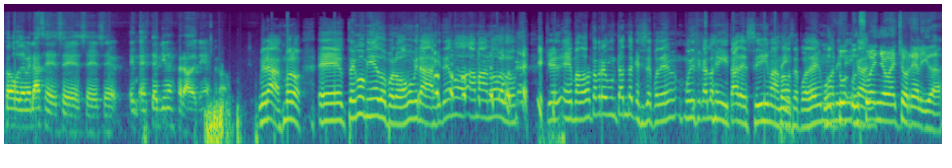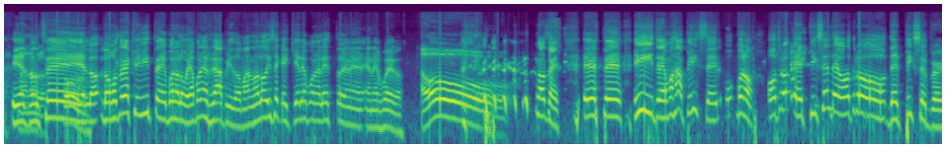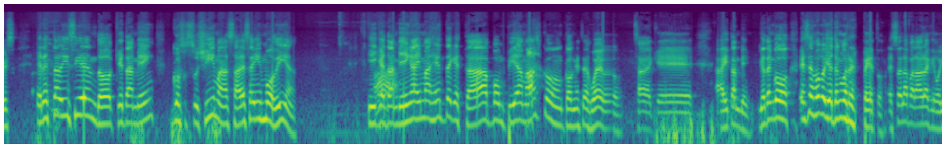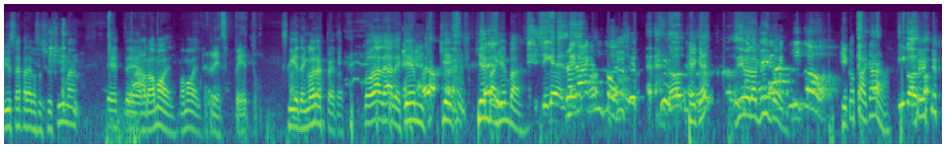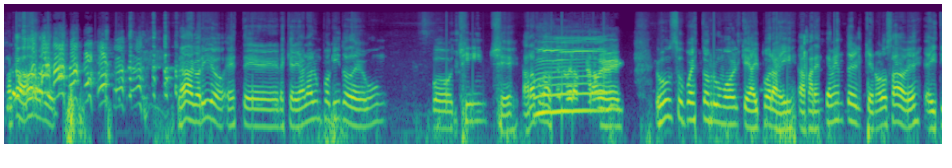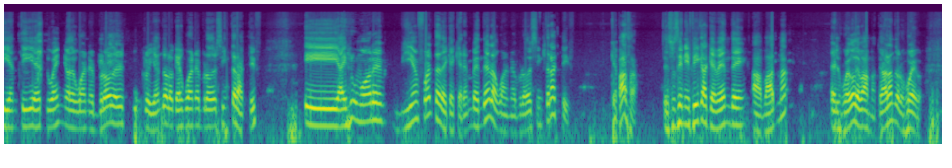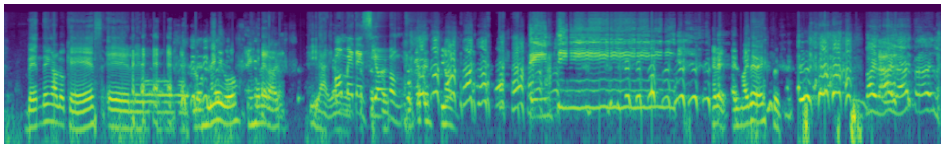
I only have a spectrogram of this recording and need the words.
So, de verdad, se, se, se, se, este es bien esperado, es bien esperado. Mira, bueno, eh, tengo miedo, pero vamos, mira, aquí tenemos a Manolo, que eh, Manolo está preguntando que si se pueden modificar los genitales. Sí, Manolo, Sí. se pueden un, modificar. un sueño hecho realidad. Y Manolo. entonces, lo, lo otro que escribiste, bueno, lo voy a poner rápido. Manolo dice que quiere poner esto en el, en el juego. Oh, No sé. Este, y tenemos a Pixel. Bueno, otro, el Pixel de otro, del Pixelverse, él está diciendo que también of Tsushima sale ese mismo día. Y que Ah. también hay más gente que está pompía más con, con este juego. ¿Sabe? Que ahí también. Yo tengo, ese juego yo tengo respeto. Esa es la palabra que voy a usar para Ghost of Tsushima. Este, Wow. pero vamos a ver, vamos a ver. respeto. Sí, que tengo respeto. Pues dale, dale. ¿Quién, quién, quién va? ¿Quién va? Sí, Sigue. Sigue- Kiko. ¿Qué, qué? todo- Dímelo, Kiko. Kiko. Kiko está acá. Kiko, Acá. Nada, Corillo, este, les quería hablar un poquito de un bochinche. Ahora puedo. Es un supuesto rumor que hay por ahí. Aparentemente, el que no lo sabe, ATT es dueño de Warner Brothers, incluyendo lo que es Warner Brothers Interactive. Y hay rumores bien fuertes de que quieren vender a Warner Brothers Interactive. ¿Qué pasa? Eso significa que venden a Batman, el juego de Batman, estoy hablando de los juegos. Venden a lo que es eh, Lego- los Lego en general. Y hay algo- Ponme tensión. Ponme tensión. ¡Tin, tin! Mire, el baile de esto. Baila, baila, baila,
